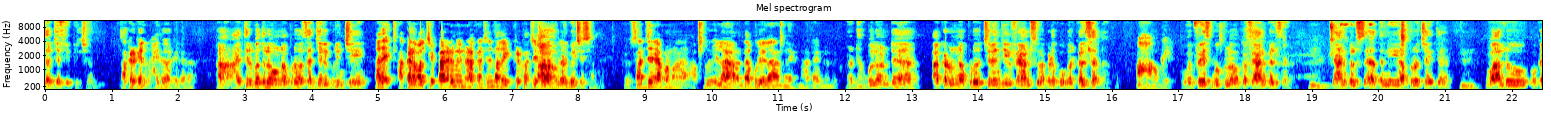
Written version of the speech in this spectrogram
సర్జరీ చేయించాను అక్కడికి వెళ్ళారు హైదరాబాద్కి వెళ్ళారా? తిరుపతిలో ఉన్నప్పుడు సర్జరీ గురించి అదే అక్కడ వాళ్ళు చెప్పాగానే మేము అక్కడి నుంచి మళ్ళీ ఇక్కడికి వచ్చేసాము సర్జరీ అప్పుడు మన అప్పుడు ఎలా డబ్బులు ఎలా అందాయి మా టైంలో? డబ్బులు అంటే అక్కడ ఉన్నప్పుడు చిరంజీవి ఫ్యాన్స్ అక్కడ ఒకరు కలిశారు నాకు. ఫేస్బుక్లో ఒక ఫ్యాన్ ఉమ్, ఫ్యాన్ కలిస్తే అతన్ని అప్రోచ్ అయితే వాళ్ళు ఒక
